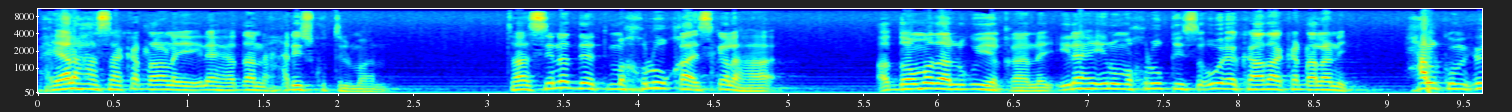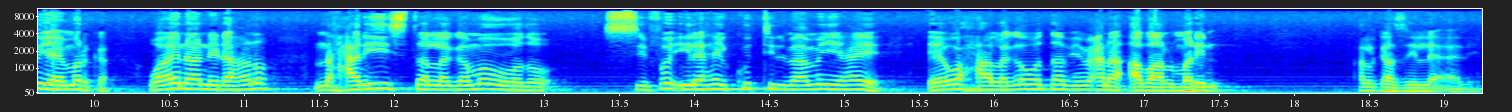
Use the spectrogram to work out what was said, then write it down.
Waxyaalahaasaa ka dhalanaya ilahay haddaan naxariis ku tilmaano. Taasina dee makhluuqaa iska lahaa. Addoommadaa lagu yaqaanay ilaahay inuu makhluuqiisa u ekaadaa ka dhalani. Xalku muxuu yahay marka waa inaan idhaahno naxariista lagama wado sifo ilaahay ku tilmaaman yahaye ee waxaa laga wadaa bimacnaa abaalmarin. Halkaasay la aadeen.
